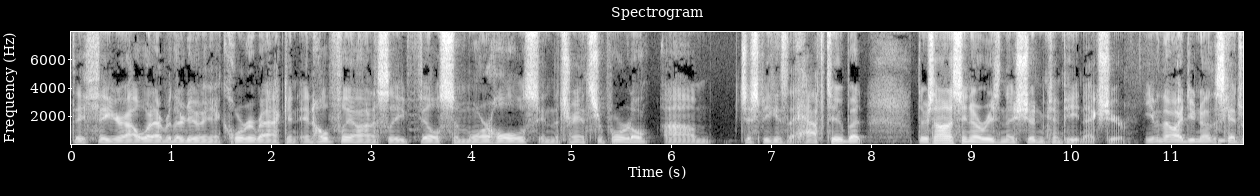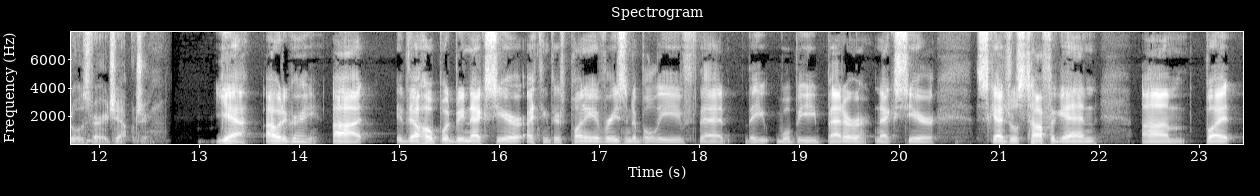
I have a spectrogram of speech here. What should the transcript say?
they figure out whatever they're doing at quarterback and, and hopefully, honestly, fill some more holes in the transfer portal um, just because they have to. But there's honestly no reason they shouldn't compete next year, even though I do know the schedule is very challenging. Yeah, I would agree. Uh, the hope would be next year. I think there's plenty of reason to believe that they will be better next year. Schedule's tough again, um, but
